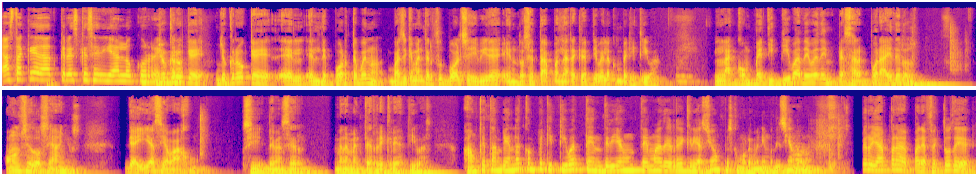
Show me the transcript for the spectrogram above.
¿Hasta qué edad crees que sería lo correcto? Yo creo que, yo creo que el, deporte, bueno, básicamente el fútbol se divide en dos etapas, la recreativa y la competitiva. La competitiva debe de empezar por ahí de los 11, 12 años. De ahí hacia abajo, sí, deben ser meramente recreativas. Aunque también la competitiva tendría un tema de recreación, pues como lo venimos diciendo, ¿no? Pero ya para, para efectos de,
